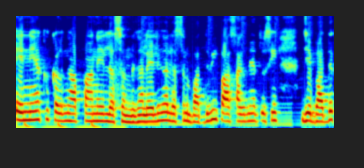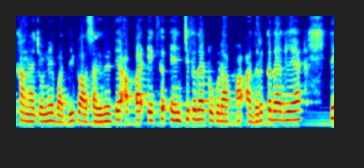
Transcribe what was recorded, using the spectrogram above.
ਇੰਨੀਆਂ ਕੁ ਕਲੀਆਂ ਆਪਾਂ ਨੇ ਲਸਣ ਦੀਆਂ ਲੈ ਲਈਆਂ। ਲਸਣ ਵੱਧ ਵੀ ਪਾ ਸਕਦੇ ਆ ਤੁਸੀਂ। ਜੇ ਵੱਧ ਖਾਣਾ ਚਾਹੁੰਦੇ ਆ ਵੱਧ ਵੀ ਪਾ ਸਕਦੇ ਤੇ ਆਪਾਂ 1 ਇੰਚ ਦਾ ਟੁਕੜਾ ਆਪਾਂ ਅਦਰਕ ਦਾ ਲਿਆ ਤੇ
